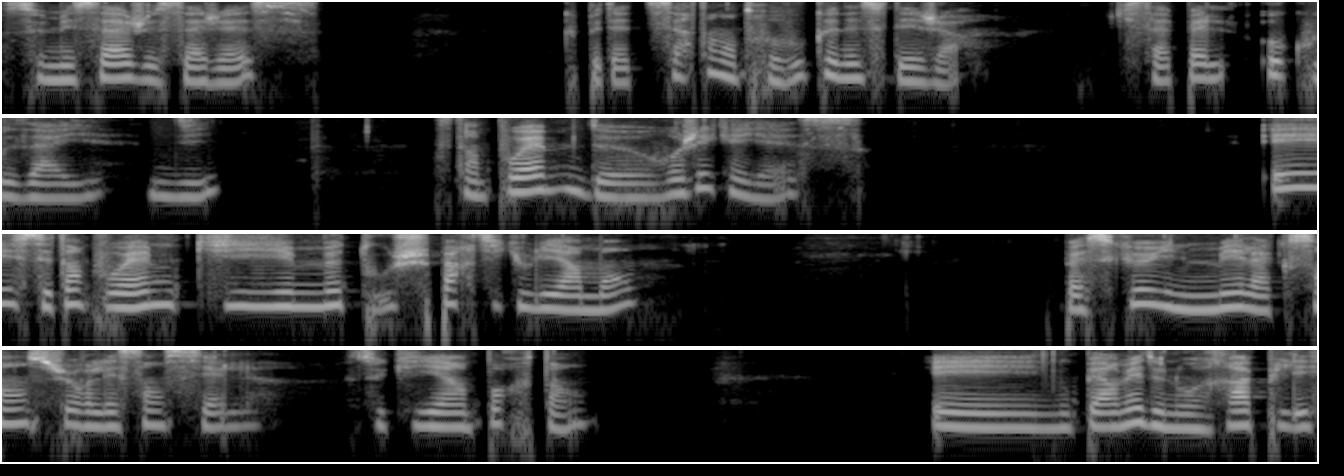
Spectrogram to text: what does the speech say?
ce message de sagesse que peut-être certains d'entre vous connaissent déjà, qui s'appelle Okuzai Di. C'est un poème de Roger Caillès. Et c'est un poème qui me touche particulièrement parce qu'il met l'accent sur l'essentiel, ce qui est important, et nous permet de nous rappeler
